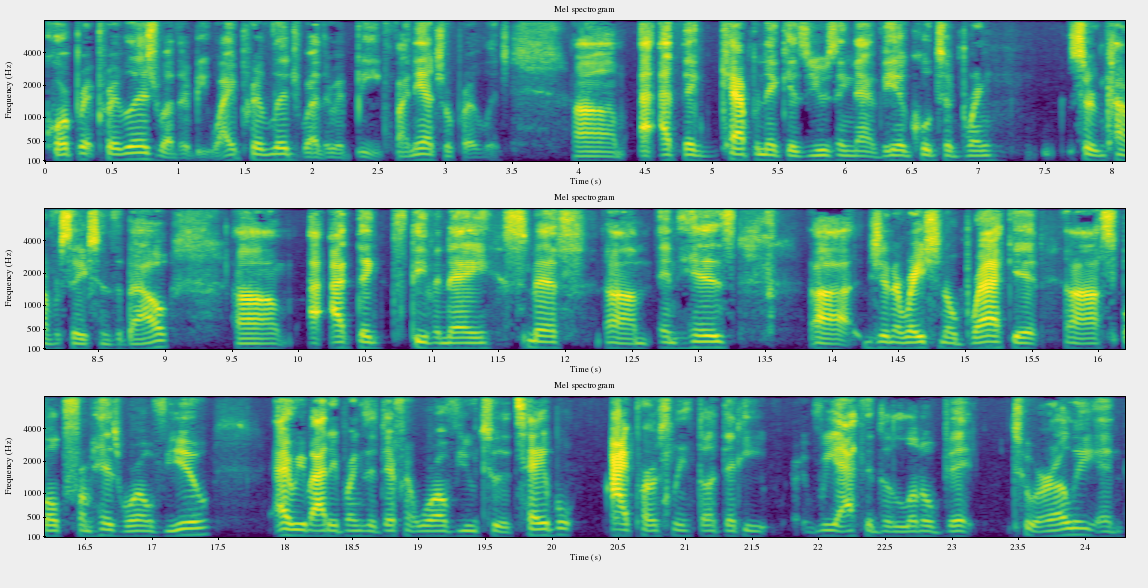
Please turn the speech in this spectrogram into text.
corporate privilege, whether it be white privilege, whether it be financial privilege. Um, I, I, think Kaepernick is using that vehicle to bring certain conversations about. Um, I, I, think Stephen A. Smith, um, in his uh, generational bracket, uh, spoke from his worldview. Everybody brings a different worldview to the table. I personally thought that he reacted a little bit too early and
